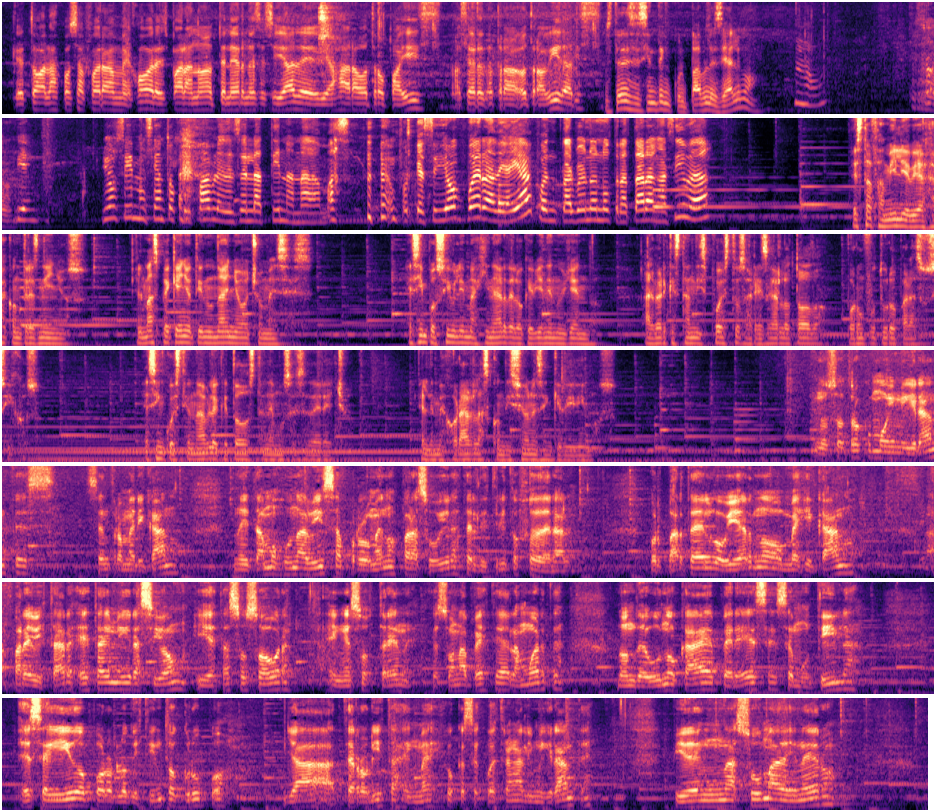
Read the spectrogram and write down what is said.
que todas las cosas fueran mejores para no tener necesidad de viajar a otro país, hacer otra, otra vida. ¿Ustedes se sienten culpables de algo? No. So- bien. Yo sí me siento culpable de ser latina nada más. Porque si yo fuera de allá, pues tal vez no nos trataran así, ¿verdad? Esta familia viaja con tres niños. El más pequeño tiene un año ocho meses. Es imposible imaginar de lo que vienen huyendo al ver que están dispuestos a arriesgarlo todo por un futuro para sus hijos. Es incuestionable que todos tenemos ese derecho, el de mejorar las condiciones en que vivimos. Nosotros como inmigrantes centroamericanos necesitamos una visa por lo menos para subir hasta el Distrito Federal por parte del gobierno mexicano para evitar esta inmigración y esta zozobra en esos trenes, que son las bestias de la muerte, donde uno cae, perece, se mutila, es seguido por los distintos grupos ya terroristas en México que secuestran al inmigrante, piden una suma de dinero,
